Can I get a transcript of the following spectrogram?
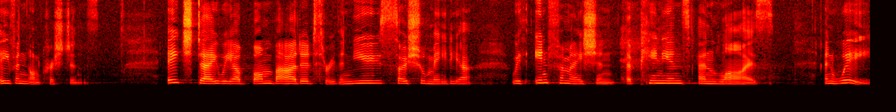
even non Christians. Each day we are bombarded through the news, social media, with information, opinions, and lies. And we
